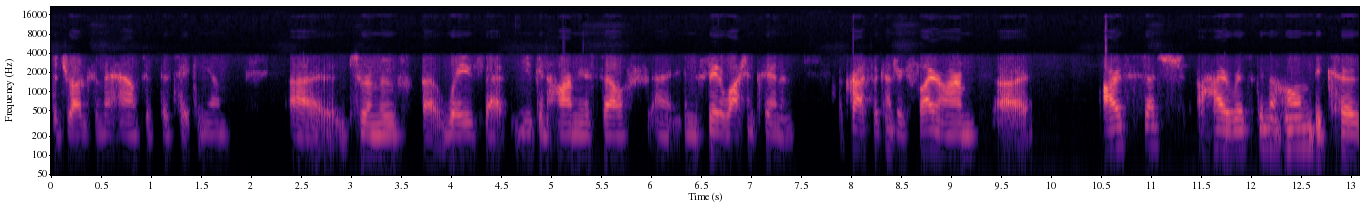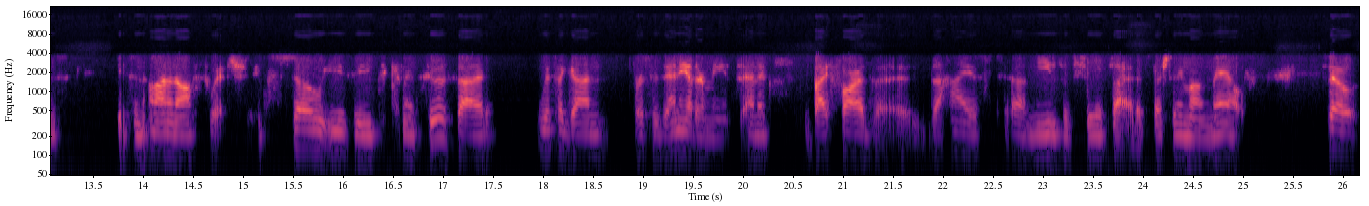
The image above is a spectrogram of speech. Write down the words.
the drugs in the house if they're taking them uh, to remove uh, ways that you can harm yourself. Uh, in the state of Washington and across the country, firearms uh, are such a high risk in the home because it's an on and off switch. It's so easy to commit suicide with a gun versus any other means, and it's by far the the highest uh, means of suicide, especially among males. So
